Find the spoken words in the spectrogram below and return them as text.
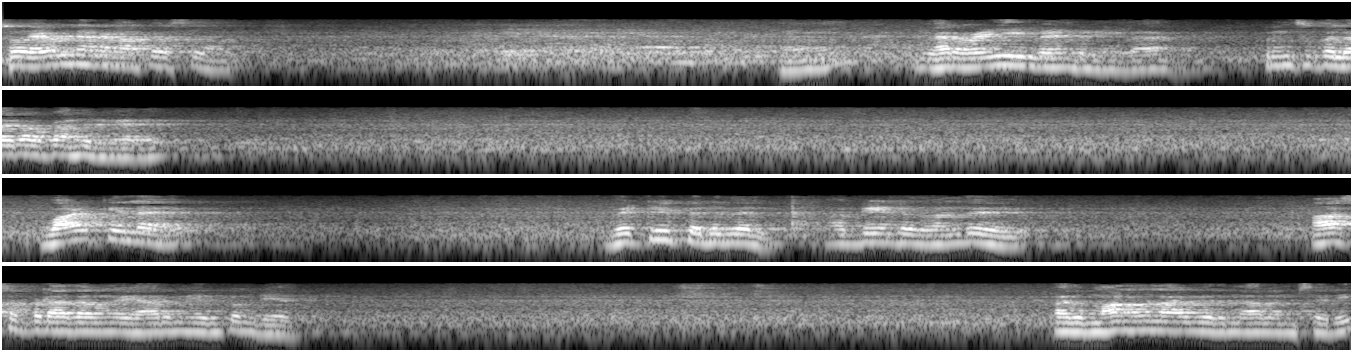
ஸோ எவ்வளோ நேரம் நான் பேசலாம்? ம், வேற வழி இல்லைன்றீங்களா? பிரின்சிபல் வேற உட்காந்துருக்காரு வாழ்க்கையில் வெற்றி பெறுதல் அப்படின்றது வந்து ஆசைப்படாதவங்க யாருமே இருக்க முடியாது. அது மாணவனாக இருந்தாலும் சரி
